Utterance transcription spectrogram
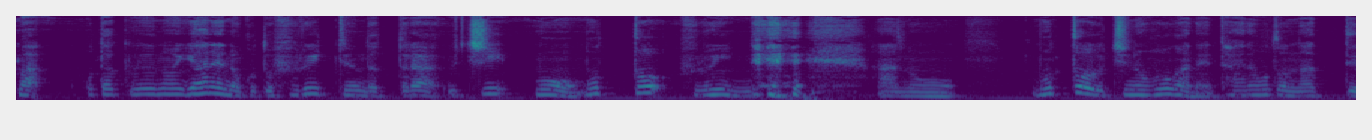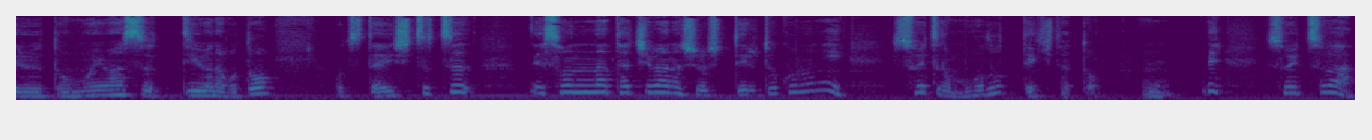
まあお宅の屋根のこと古いって言うんだったらうちもうもっと古いんで あのもっとうちの方がね大変なことになってると思いますっていうようなことをお伝えしつつでそんな立ち話をしているところにそいつが戻ってきたと、うん、でそいつは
